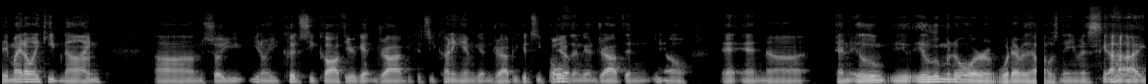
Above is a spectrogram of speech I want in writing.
They might only keep nine. Um, so you you know you could see Gauthier getting dropped, you could see Cunningham getting dropped, you could see both Yep. of them getting dropped, and you know and and uh, and Illum- Illumino or whatever the hell his name is uh,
